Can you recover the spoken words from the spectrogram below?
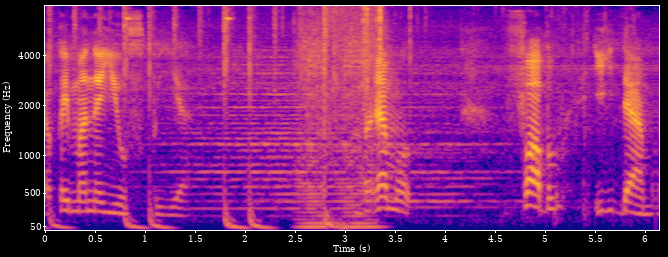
Який в мене юст є. Беремо фабм і йдемо.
